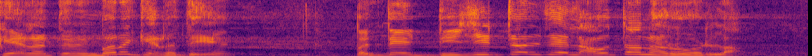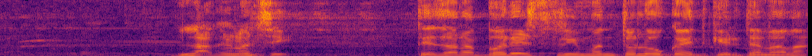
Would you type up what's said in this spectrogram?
केलं तुम्ही? बरं केलं ते. पण ते डिजिटल जे लावता ना रोडला लग्नाचे ते जरा बरेच श्रीमंत लोक आहेत कीर्तनाला.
